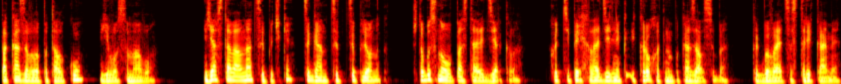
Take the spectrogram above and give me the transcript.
показывало потолку его самого. Я вставал на цыпочки, цыган-цыпленок, чтобы снова поставить зеркало. Хоть теперь холодильник и крохотным показался бы, как бывает со стариками,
